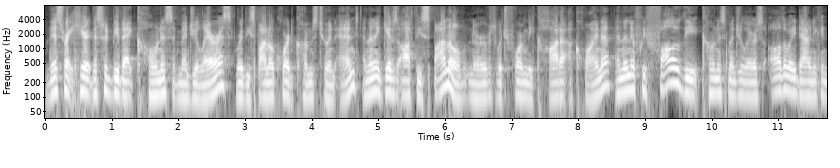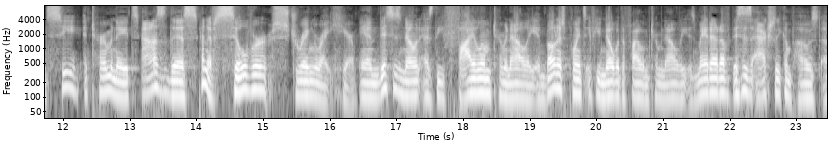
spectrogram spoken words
this right here, this would be that conus medullaris, where the spinal cord comes to an end, and then it gives off these spinal nerves, which form the cauda equina. And then if we follow the conus medullaris all the way down, you can see it terminates as this kind of silver string right here. And this is known as the filum terminale. And bonus points if you know what the filum terminale is made out of. This is actually composed of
